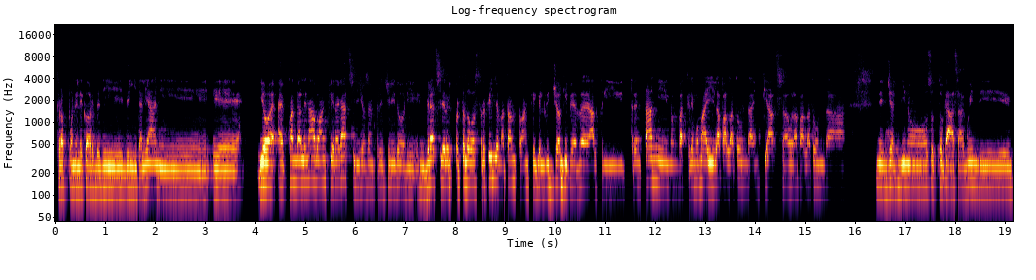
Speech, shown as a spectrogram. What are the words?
troppo nelle corde di, degli italiani e io eh, eh, quando allenavo anche i ragazzi dicevo sempre ai genitori grazie di aver portato vostro figlio ma tanto anche che lui giochi per altri 30 anni non batteremo mai la palla tonda in piazza o la palla tonda nel giardino sotto casa. Quindi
